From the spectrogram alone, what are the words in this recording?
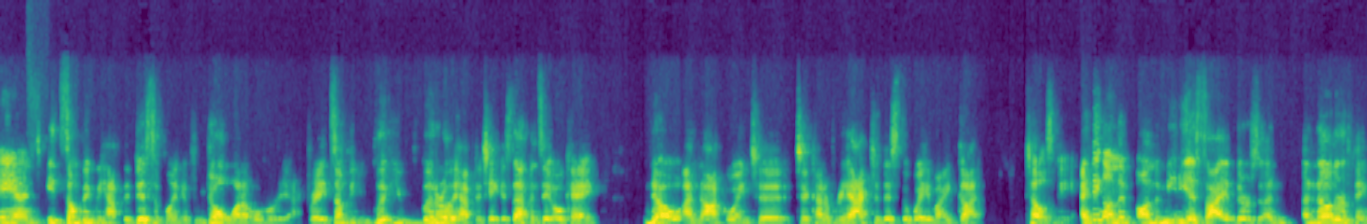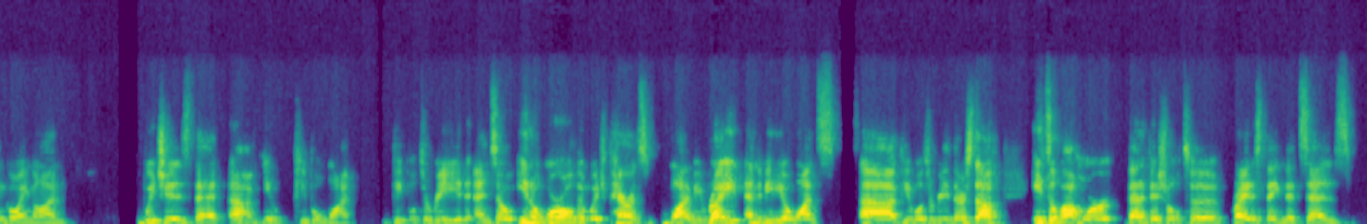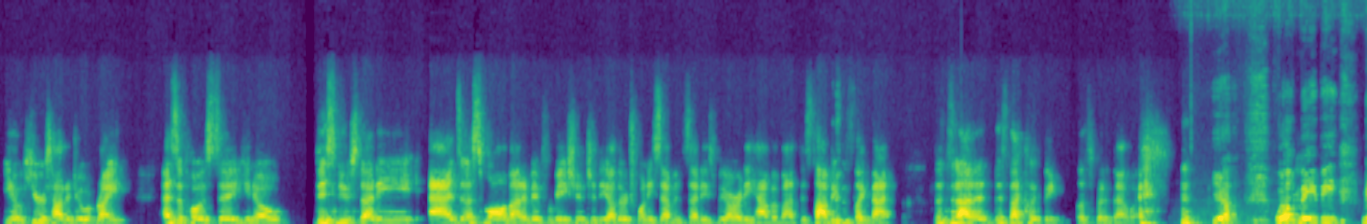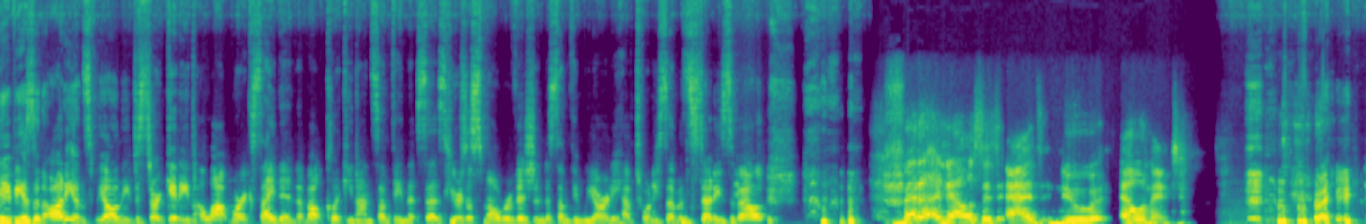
And it's something we have to discipline if we don't want to overreact right? It's something you, li- you literally have to take a step and say okay no i'm not going to to kind of react to this the way my gut tells me. I think on the on the media side there's an, another thing going on which is that um, you know people want people to read and so in a world in which parents want to be right and the media wants uh, people to read their stuff it's a lot more beneficial to write a thing that says you know here's how to do it right as opposed to, you know, this new study adds a small amount of information to the other 27 studies we already have about this topic. It's like that. That's not a, that's not clickbait. Let's put it that way. yeah. Well, maybe maybe as an audience, we all need to start getting a lot more excited about clicking on something that says, "Here's a small revision to something we already have 27 studies about." Meta analysis adds new element. right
